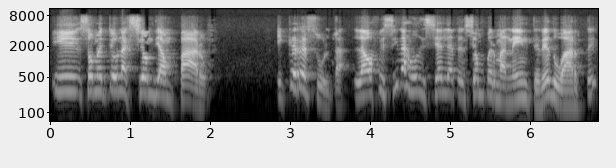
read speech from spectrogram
y sometió una acción de amparo. ¿Y qué resulta? La Oficina Judicial de Atención Permanente de Duarte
